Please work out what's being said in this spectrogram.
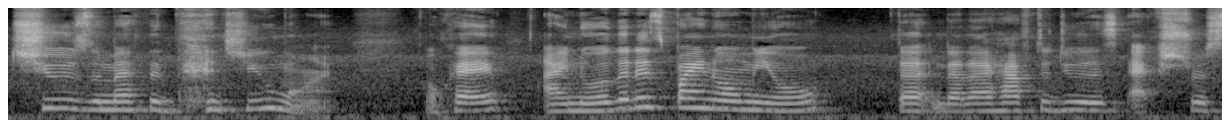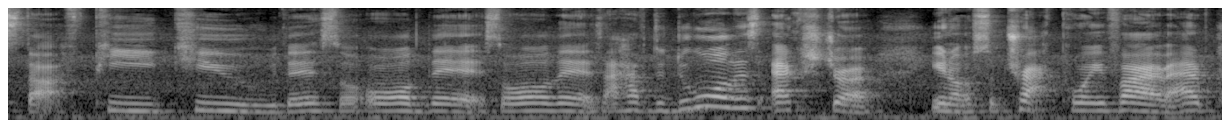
choose the method that you want. Okay? I know that it's binomial, that, that I have to do this extra stuff. P, Q, this, or all this, all this. I have to do all this extra, you know, subtract 0.5. I have,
